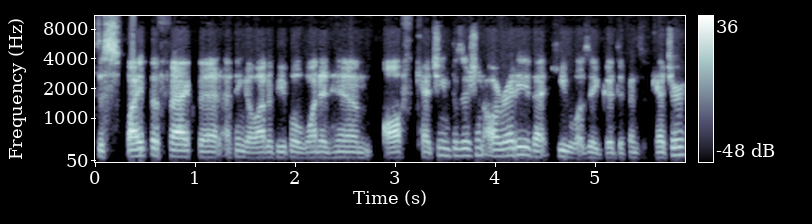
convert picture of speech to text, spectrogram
despite the fact that I think a lot of people wanted him off catching position already, that he was a good defensive catcher.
